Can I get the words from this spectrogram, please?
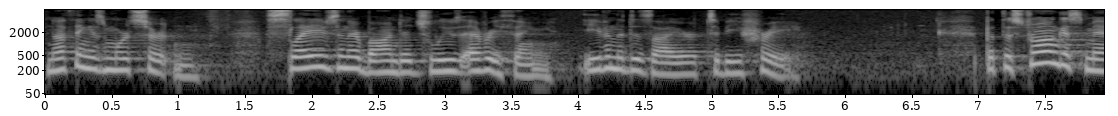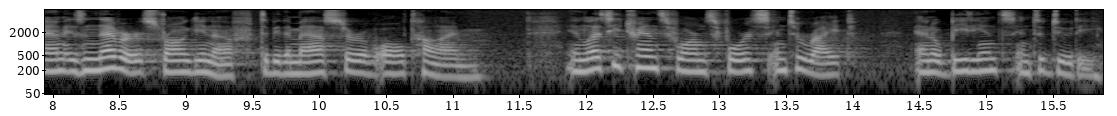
Nothing is more certain. Slaves in their bondage lose everything, even the desire to be free. But the strongest man is never strong enough to be the master of all time unless he transforms force into right and obedience into duty.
